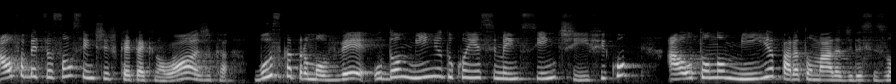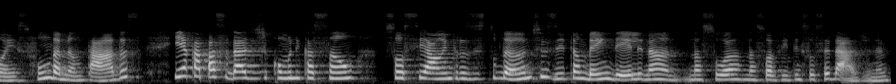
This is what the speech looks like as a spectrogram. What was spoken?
a alfabetização científica e tecnológica busca promover o domínio do conhecimento científico, a autonomia para a tomada de decisões fundamentadas e a capacidade de comunicação social entre os estudantes e também dele na, na, sua, na sua vida em sociedade. Né?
